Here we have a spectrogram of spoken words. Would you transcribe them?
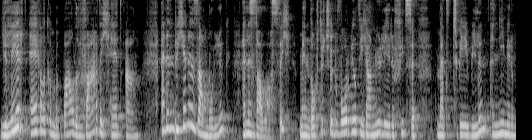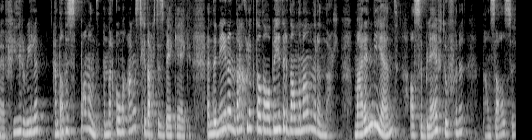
Je leert eigenlijk een bepaalde vaardigheid aan. En in het begin is dat moeilijk en is dat lastig. Mijn dochtertje bijvoorbeeld, die gaat nu leren fietsen met twee wielen en niet meer met vier wielen. En dat is spannend en daar komen angstgedachten bij kijken. En de ene dag lukt dat al beter dan de andere dag. Maar in die end, als ze blijft oefenen, dan zal ze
